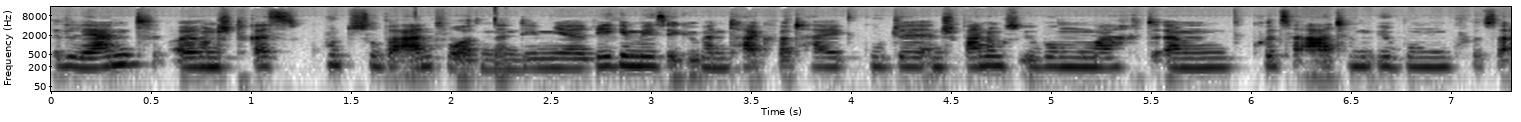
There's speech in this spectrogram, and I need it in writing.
lernt euren Stress gut zu beantworten, indem ihr regelmäßig über den Tag verteilt gute Entspannungsübungen macht, ähm, kurze Atemübungen, kurze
